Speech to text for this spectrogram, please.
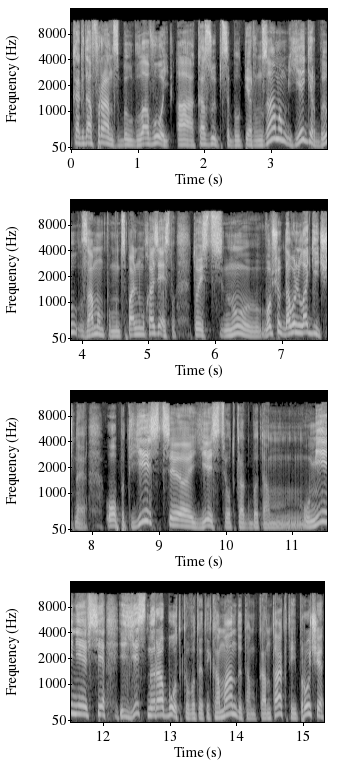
когда Франц был главой, а Казупица был первым замом, Егер был замом по муниципальному хозяйству. То есть, ну, в общем, довольно логичное. Опыт есть, э, есть вот как бы там умения все, и есть наработка вот этой команды, там, контакты и прочее.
